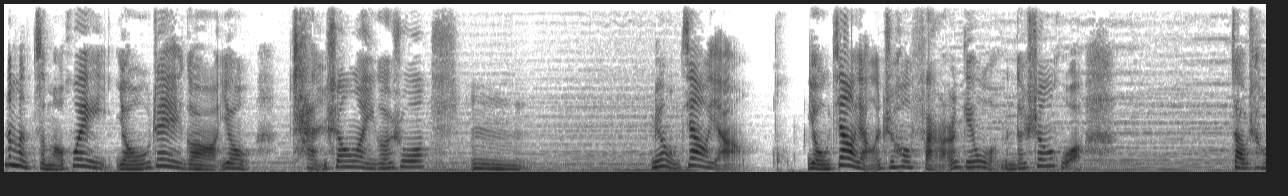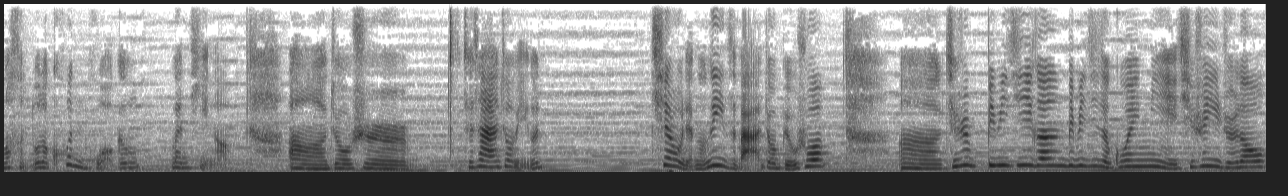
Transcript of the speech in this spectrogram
那么怎么会由这个又产生了一个说，嗯，没有教养，有教养了之后反而给我们的生活造成了很多的困惑跟问题呢？嗯，就是接下来就有一个切入点的例子吧，就比如说。嗯，其实 B B 机跟 B B 机的闺蜜，其实一直都，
